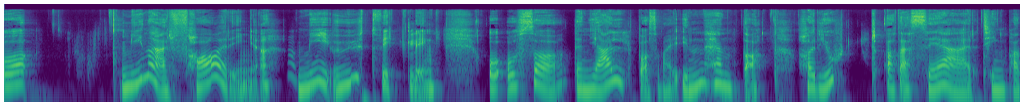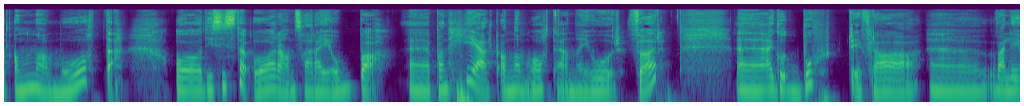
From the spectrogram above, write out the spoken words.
Og mine erfaringer, min utvikling og også den hjelpa som jeg innhenta, har gjort at jeg ser ting på en annen måte. Og de siste årene så har jeg jobba på en helt annen måte enn jeg gjorde før. Eh, jeg har gått bort ifra eh, veldig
